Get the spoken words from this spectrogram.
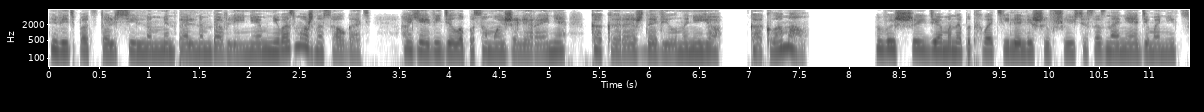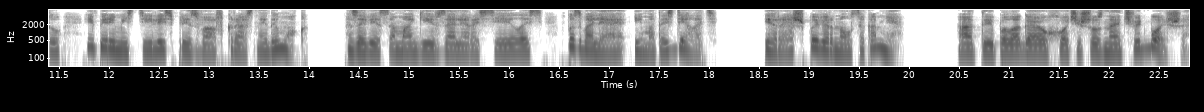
Ведь под столь сильным ментальным давлением невозможно солгать, а я видела по самой же Лирене, как Эрэш давил на нее, как ломал. Высшие демоны подхватили лишившуюся сознания демоницу и переместились, призвав красный дымок. Завеса магии в зале рассеялась, позволяя им это сделать. И Рэш повернулся ко мне. «А ты, полагаю, хочешь узнать чуть больше?»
